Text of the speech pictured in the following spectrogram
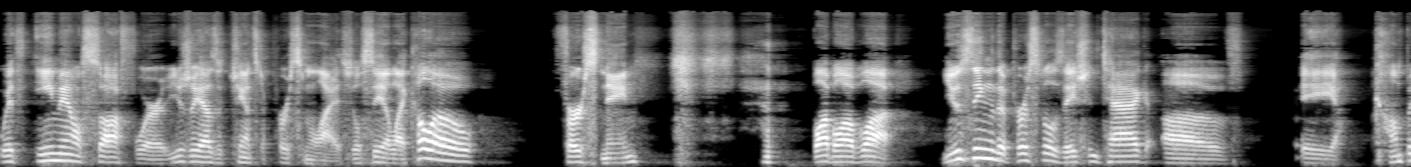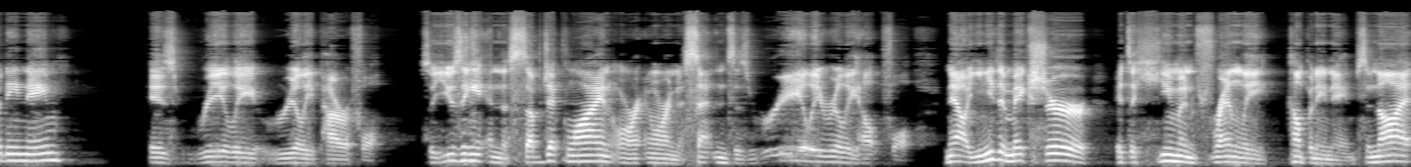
with email software, it usually has a chance to personalize. You'll see it like, hello, first name, blah, blah, blah. Using the personalization tag of a company name is really, really powerful. So using it in the subject line or, or in a sentence is really, really helpful. Now you need to make sure it's a human friendly company name. So not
